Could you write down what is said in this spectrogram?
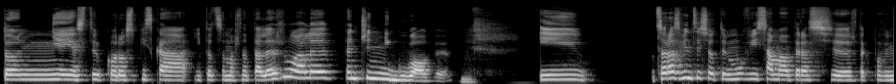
to nie jest tylko rozpiska i to, co masz na talerzu, ale ten czynnik głowy. Hmm. I coraz więcej się o tym mówi. Sama teraz się, że tak powiem,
